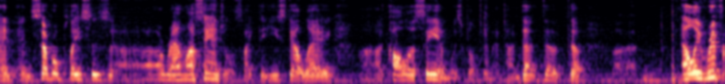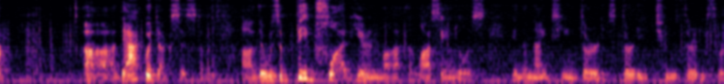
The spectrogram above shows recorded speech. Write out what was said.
and, and several places uh, around Los Angeles, like the East LA uh, Coliseum was built during that time. The, the, the uh, LA River, uh, the aqueduct system. Uh, there was a big flood here in Los Angeles in the 1930s, 32, 33.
